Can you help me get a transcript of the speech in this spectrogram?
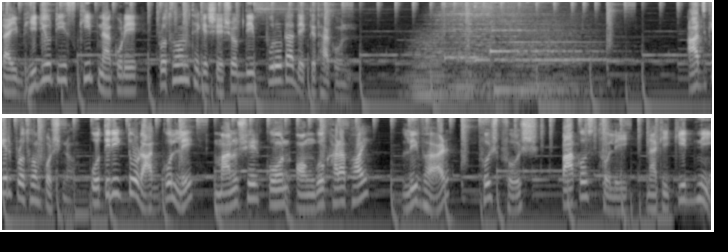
তাই ভিডিওটি স্কিপ না করে প্রথম থেকে শেষ অবধি পুরোটা দেখতে থাকুন। আজকের প্রথম প্রশ্ন, অতিরিক্ত রাগ করলে মানুষের কোন অঙ্গ খারাপ হয়? লিভার, ফুসফুস, পাকস্থলী নাকি কিডনি?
